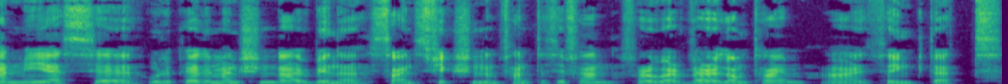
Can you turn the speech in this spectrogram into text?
And me, as uh, Peder mentioned, I've been a science fiction and fantasy fan for a very, very long time. I think that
